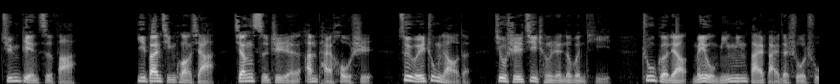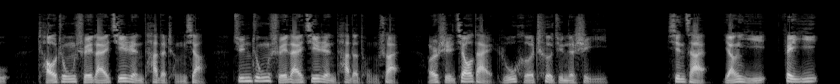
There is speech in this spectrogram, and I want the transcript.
军便自发。”一般情况下，将死之人安排后事，最为重要的就是继承人的问题。诸葛亮没有明明白白的说出朝中谁来接任他的丞相。军中谁来接任他的统帅，而是交代如何撤军的事宜。现在杨仪、费祎、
